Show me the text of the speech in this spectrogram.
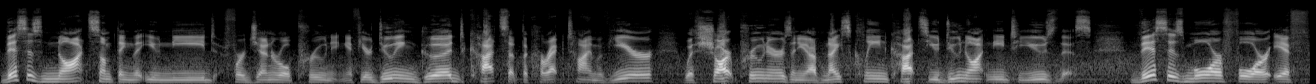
This is not something that you need for general pruning. If you're doing good cuts at the correct time of year with sharp pruners and you have nice clean cuts, you do not need to use this. This is more for if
